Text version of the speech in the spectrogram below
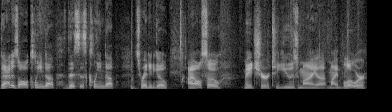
that is all cleaned up. This is cleaned up. It's ready to go. I also made sure to use my, uh, my blower.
